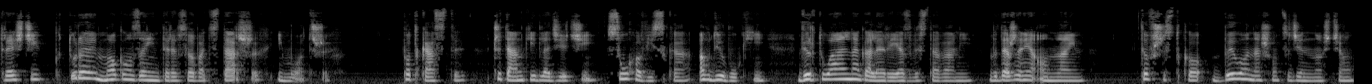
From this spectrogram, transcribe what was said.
treści, które mogą zainteresować starszych i młodszych. Podcasty, czytanki dla dzieci, słuchowiska, audiobooki, wirtualna galeria z wystawami, wydarzenia online to wszystko było naszą codziennością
